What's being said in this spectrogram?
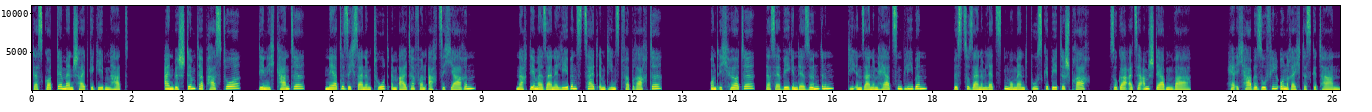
das Gott der Menschheit gegeben hat. Ein bestimmter Pastor, den ich kannte, näherte sich seinem Tod im Alter von 80 Jahren, nachdem er seine Lebenszeit im Dienst verbrachte, und ich hörte, dass er wegen der Sünden, die in seinem Herzen blieben, bis zu seinem letzten Moment Bußgebete sprach, sogar als er am Sterben war. Herr, ich habe so viel Unrechtes getan.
